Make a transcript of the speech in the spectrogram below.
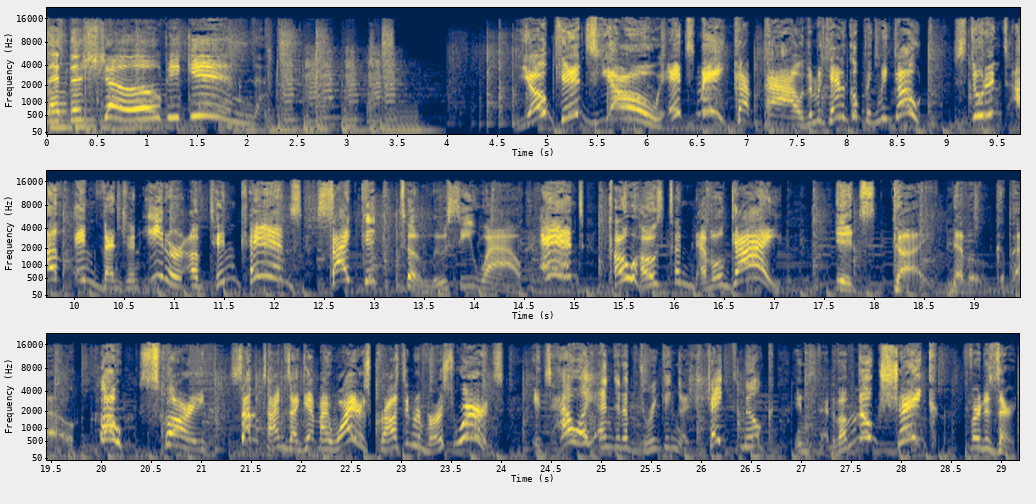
Let the show begin. Yo, kids, yo! It's me, Kapow, the mechanical pygmy goat, student of invention, eater of tin cans, sidekick to Lucy Wow, and co-host to Neville Guy. It's Guy Neville Kapow. Oh, sorry. Sometimes I get my wires crossed in reverse words. It's how I ended up drinking a shaked milk instead of a milkshake for dessert.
